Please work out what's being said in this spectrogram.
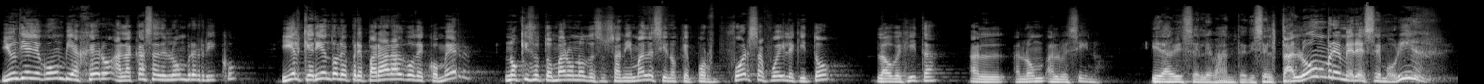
Y un día llegó un viajero a la casa del hombre rico y él queriéndole preparar algo de comer, no quiso tomar uno de sus animales, sino que por fuerza fue y le quitó la ovejita al, al, vecino. Y David se levanta y dice, el tal hombre merece morir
